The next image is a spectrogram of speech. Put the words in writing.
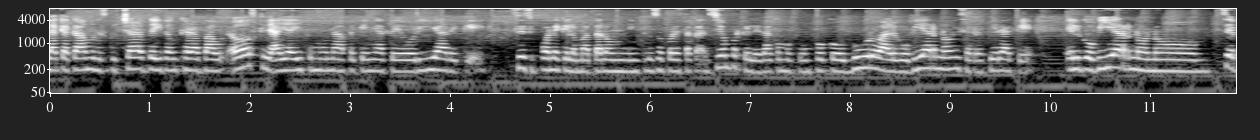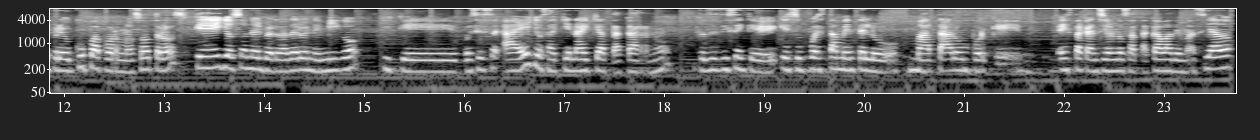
la que acabamos de escuchar, They Don't Care About Us, que hay ahí como una pequeña teoría de que se supone que lo mataron incluso por esta canción porque le da como que un poco duro al gobierno y se refiere a que el gobierno no se preocupa por nosotros, que ellos son el verdadero enemigo y que pues es a ellos a quien hay que atacar, ¿no? Entonces dicen que, que supuestamente lo mataron porque esta canción los atacaba demasiado.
